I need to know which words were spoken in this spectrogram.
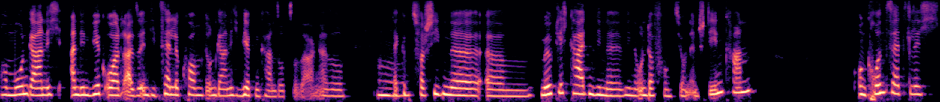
Hormon gar nicht an den Wirkort, also in die Zelle kommt und gar nicht wirken kann sozusagen. Also mhm. da gibt's verschiedene ähm, Möglichkeiten, wie eine, wie eine Unterfunktion entstehen kann. Und grundsätzlich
